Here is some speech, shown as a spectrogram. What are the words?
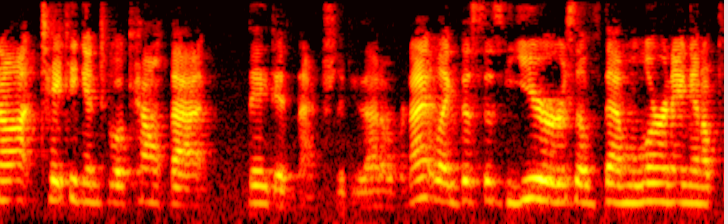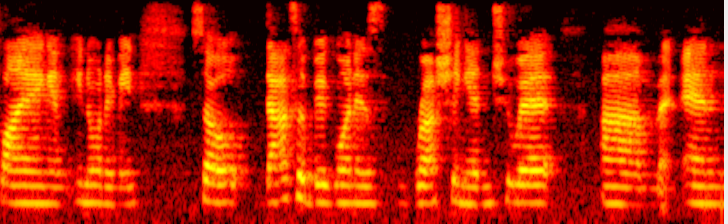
not taking into account that they didn't actually do that overnight. Like this is years of them learning and applying, and you know what I mean. So that's a big one is rushing into it, um, and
